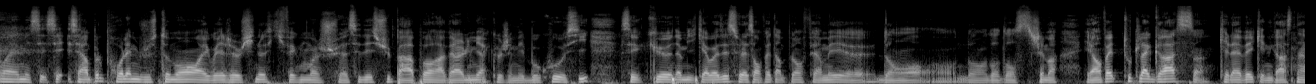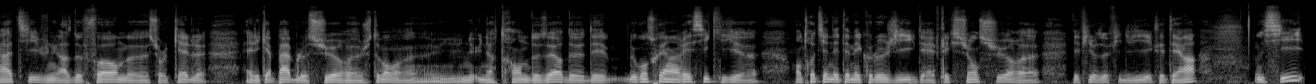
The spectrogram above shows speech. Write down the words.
Ouais, mais c'est- un peu le problème justement avec Voyage à Yoshino, ce qui fait que moi je suis assez déçu par rapport à Vers la Lumière que j'aimais beaucoup aussi, c'est que Naomi Kawase se laisse en fait un peu enfermer euh, dans, dans, dans, ce schéma. Et en fait, toute la grâce qu'elle avait, qui est une grâce narrative, une grâce de forme, euh, sur lequel elle est capable sur justement euh, une, une heure trente, deux heures, de, de, de construire un récit qui entretienne des thèmes écologiques, des réflexions sur euh, des philosophies de vie, etc. Ici,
